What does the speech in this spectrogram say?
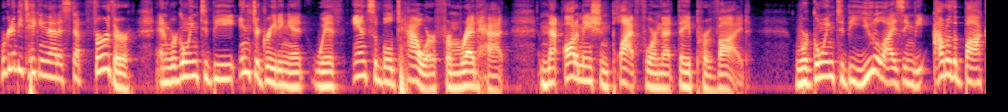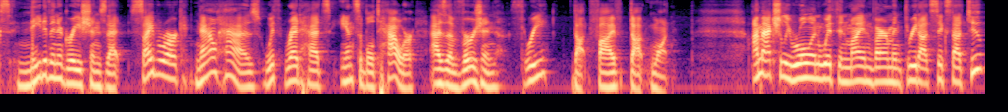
We're going to be taking that a step further and we're going to be integrating it with Ansible Tower from Red Hat and that automation platform that they provide we're going to be utilizing the out-of-the-box native integrations that CyberArk now has with Red Hat's Ansible Tower as a version 3.5.1. I'm actually rolling with in my environment 3.6.2,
